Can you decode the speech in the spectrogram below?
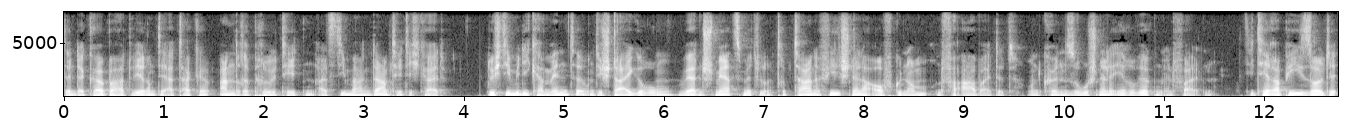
denn der Körper hat während der Attacke andere Prioritäten als die Magen-Darm-Tätigkeit. Durch die Medikamente und die Steigerung werden Schmerzmittel und Triptane viel schneller aufgenommen und verarbeitet und können so schneller ihre Wirkung entfalten. Die Therapie sollte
